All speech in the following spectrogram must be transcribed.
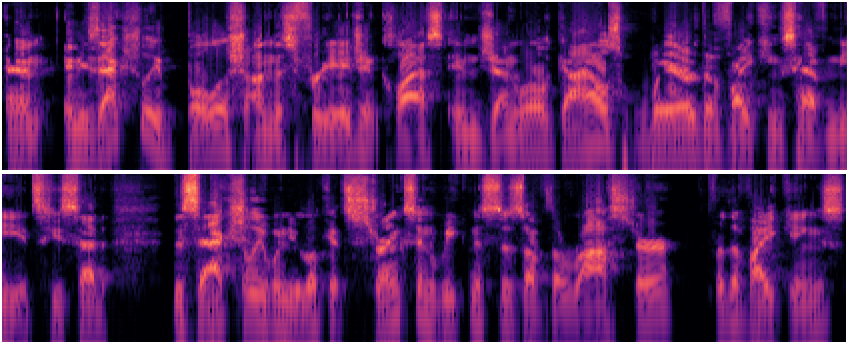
and and he's actually bullish on this free agent class in general, Gyles, where the Vikings have needs. He said this actually, when you look at strengths and weaknesses of the roster for the Vikings,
